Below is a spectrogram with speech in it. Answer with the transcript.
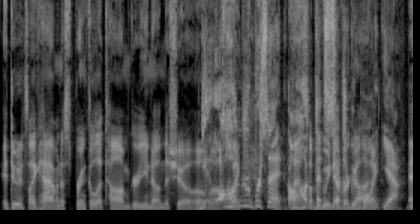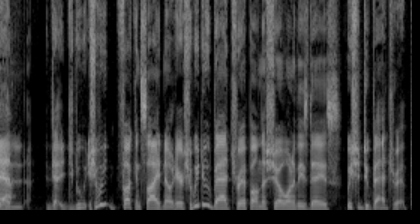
it, dude, it's like having a sprinkle of Tom Green on the show. Almost. Yeah, Like, hundred percent. that's something That's we such never a good got. point. Yeah, yeah. And th- should we fucking side note here? Should we do Bad Trip on the show one of these days? We should do Bad Trip.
